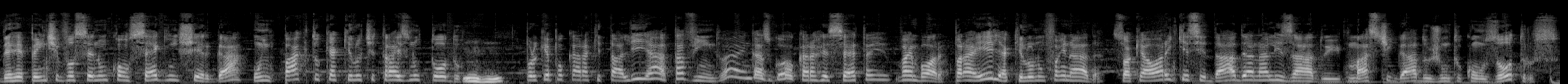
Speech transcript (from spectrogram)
de repente, você não consegue enxergar o impacto que aquilo te traz no todo. Uhum. Porque pro cara que tá ali, ah, tá vindo, ah, engasgou, o cara reseta e vai embora. Pra ele aquilo não foi nada. Só que a hora em que esse dado é analisado e mastigado junto com os outros,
